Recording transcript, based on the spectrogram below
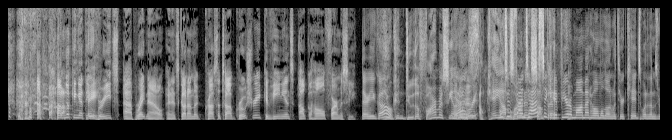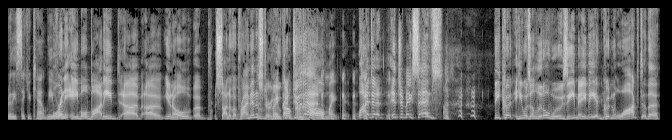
I'm looking at the Hey. Uber Eats app right now, and it's got on the across the top grocery, convenience, alcohol, pharmacy. there you go. You can do the pharmacy on Yes. Uber. Eats. Okay, Which I'm is fantastic. something. If you're a mom at home alone with your kids, one of them's really sick, you can't leave or them. an able-bodied, uh, uh, you know, uh, son of a prime minister, Right. you could Oh, do that. Oh my goodness. Why did it just makes sense? he could he was a little woozy maybe and couldn't walk to the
